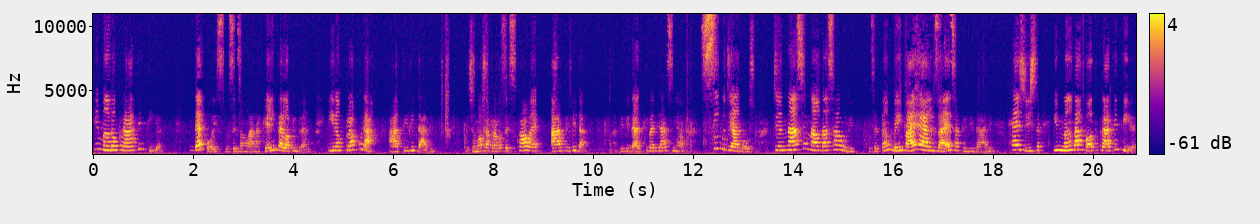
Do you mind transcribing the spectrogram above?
e mandam para a titia. Depois, vocês vão lá naquele envelope branco e irão procurar a atividade. Deixa eu mostrar para vocês qual é a atividade. A atividade que vai ter assim, ó, 5 de agosto, Dia Nacional da Saúde. Você também vai realizar essa atividade, registra e manda a foto para a titia.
